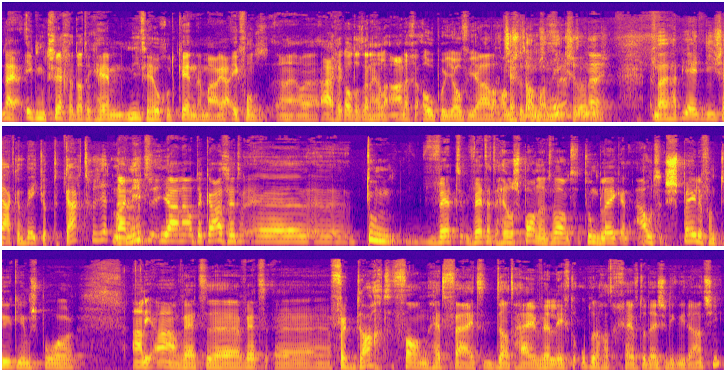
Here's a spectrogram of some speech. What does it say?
nou ja, ik moet zeggen dat ik hem niet heel goed kende. Maar ja, ik vond het eh, eigenlijk altijd een hele aardige, open, joviale Dat Amsterdamse allemaal niks hoor. Nee. dus- Maar heb jij die zaak een beetje op de kaart gezet? Nou, Maar- niet, ja, nou op de kaart zet. eh, toen werd, werd het heel spannend, want toen bleek een oud speler van Turkiyemspor, Ali A, werd, eh, werd eh, verdacht van het feit dat hij wellicht de opdracht had gegeven tot deze liquidatie.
